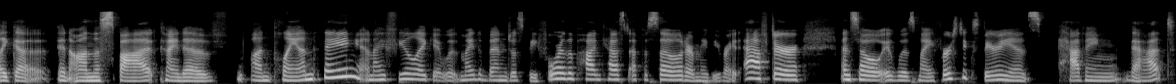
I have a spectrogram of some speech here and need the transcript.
like a an on the spot kind of unplanned thing and i feel like it might have been just before the podcast episode or maybe right after and so it was my first experience having that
